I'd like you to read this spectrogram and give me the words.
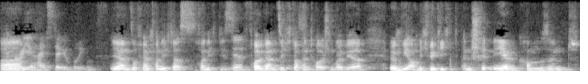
Henry Ähm, heißt er übrigens. ja, insofern fand ich das, fand ich diese Der- Folge an sich doch enttäuschend, weil wir irgendwie auch nicht wirklich einen Schritt näher gekommen sind.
